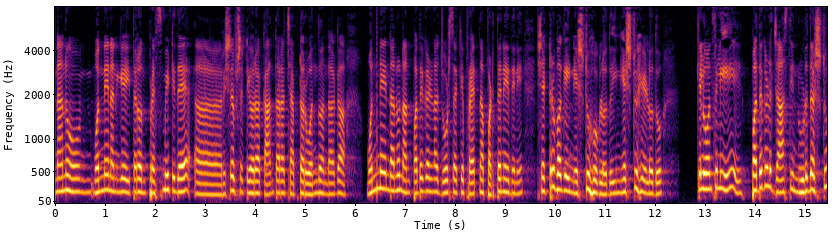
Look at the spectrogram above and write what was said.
ನಾನು ಮೊನ್ನೆ ನನಗೆ ಈ ಥರ ಒಂದು ಪ್ರೆಸ್ ಮೀಟ್ ಇದೆ ರಿಷಬ್ ಶೆಟ್ಟಿ ಅವರ ಕಾಂತಾರ ಚಾಪ್ಟರ್ ಒಂದು ಅಂದಾಗ, ಮೊನ್ನೆಯಿಂದಾನು ನಾನು ಪದಗಳನ್ನ ಜೋಡ್ಸೋಕ್ಕೆ ಪ್ರಯತ್ನ ಪಡ್ತಾನೆ ಇದ್ದೀನಿ. ಶೆಟ್ಟರ್ ಬಗ್ಗೆ ಇನ್ನೆಷ್ಟು ಹೊಗಳೋದು, ಇನ್ನೆಷ್ಟು ಹೇಳೋದು? ಕೆಲವೊಂದ್ಸಲಿ ಪದಗಳು ಜಾಸ್ತಿ ನುಡಿದಷ್ಟು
